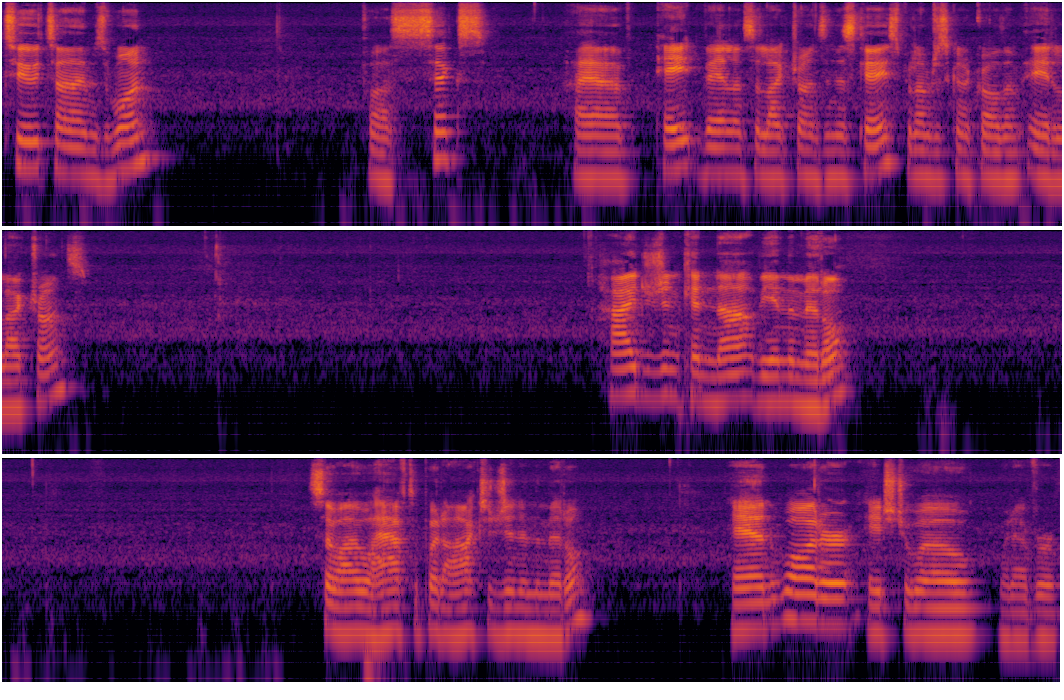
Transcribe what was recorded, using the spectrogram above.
2 times 1 plus 6. I have 8 valence electrons in this case, but I'm just going to call them 8 electrons. Hydrogen cannot be in the middle. So I will have to put oxygen in the middle. And water, H2O, whatever,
